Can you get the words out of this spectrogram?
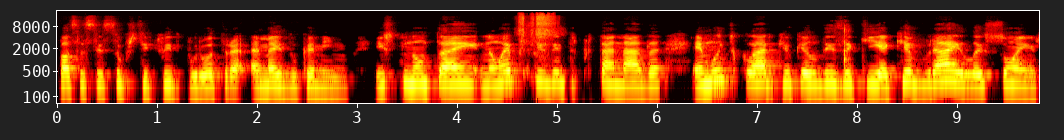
possa ser substituído por outra a meio do caminho. Isto não tem, não é preciso interpretar nada, é muito claro que o que ele diz aqui é que haverá eleições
